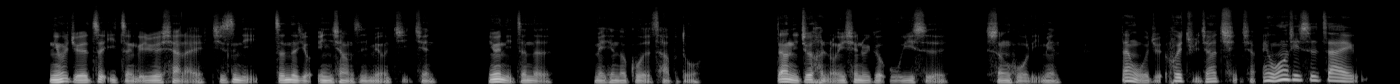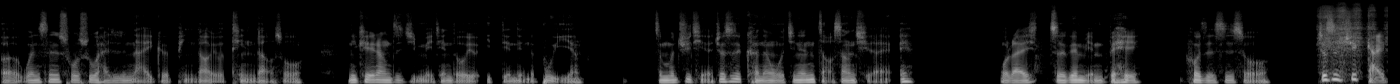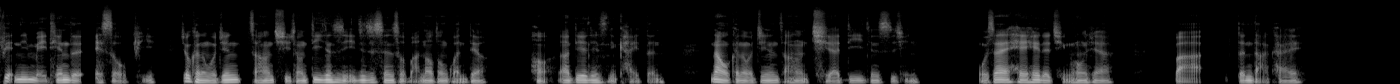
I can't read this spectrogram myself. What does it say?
你会觉得这一整个月下来，其实你真的有印象是没有几件，因为你真的每天都过得差不多，这样你就很容易陷入一个无意识的生活里面。但我觉得会比较倾向，哎，我忘记是在呃文森说书还是哪一个频道有听到说，你可以让自己每天都有一点点的不一样。怎么具体的？就是可能我今天早上起来，哎，我来折个棉被，或者是说，就是去改变你每天的 SOP。就可能我今天早上起床第一件事情一定是伸手把闹钟关掉，好，那第二件事情开灯。那我可能我今天早上起来第一件事情，我在黑黑的情况下把灯打开，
